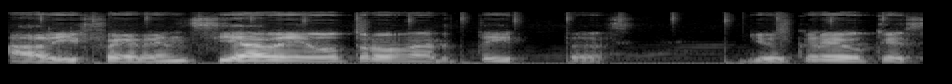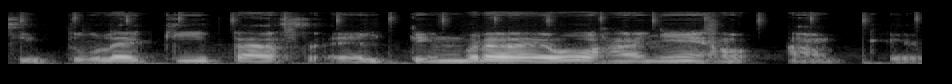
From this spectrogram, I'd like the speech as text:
A diferencia de otros artistas, yo creo que si tú le quitas el timbre de voz añejo, aunque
